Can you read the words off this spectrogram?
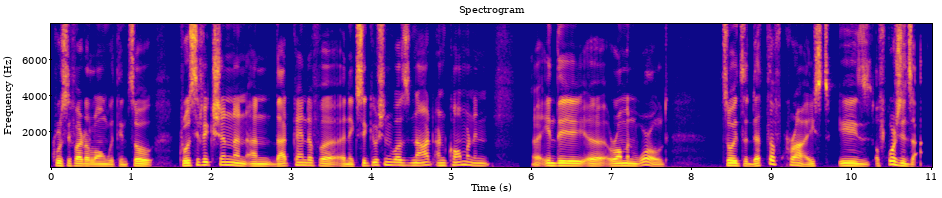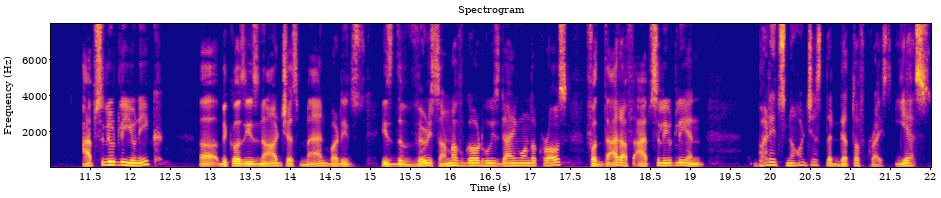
crucified along with him. So crucifixion and, and that kind of uh, an execution was not uncommon in uh, in the uh, roman world. So it's the death of christ is of course it's absolutely unique uh, because he's not just man but it's he's the very son of god who is dying on the cross for that of absolutely and but it's not just the death of christ yes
